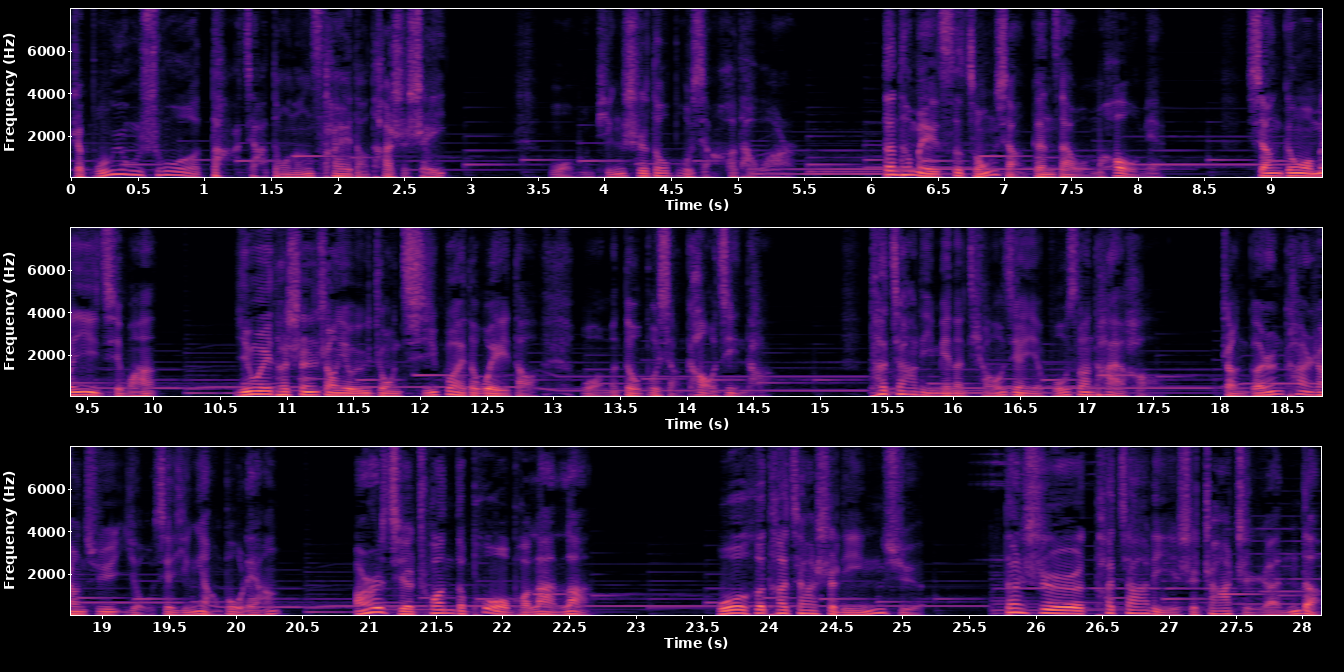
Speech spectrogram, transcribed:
这不用说，大家都能猜到他是谁。我们平时都不想和他玩，但他每次总想跟在我们后面，想跟我们一起玩，因为他身上有一种奇怪的味道，我们都不想靠近他。他家里面的条件也不算太好。整个人看上去有些营养不良，而且穿得破破烂烂。我和他家是邻居，但是他家里是扎纸人的，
